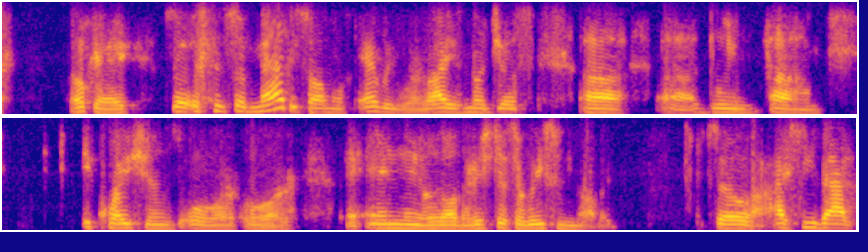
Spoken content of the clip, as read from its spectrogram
okay, so so math is almost everywhere, right? It's not just uh, uh, doing um, equations or or any other. It's just a reasoning of it. So I see that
